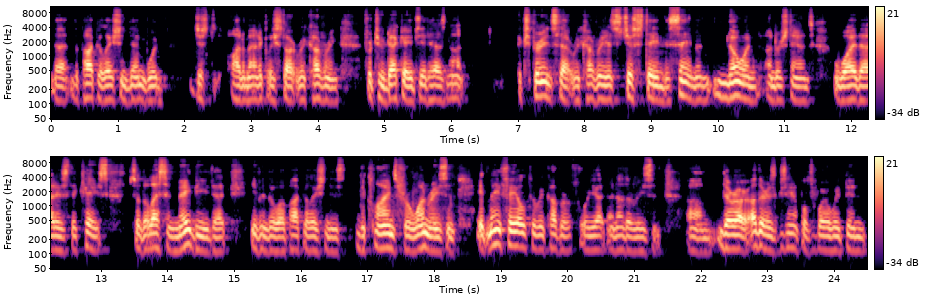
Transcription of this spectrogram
that the population then would just automatically start recovering. For two decades, it has not experienced that recovery. It's just stayed the same, and no one understands why that is the case. So the lesson may be that even though a population is, declines for one reason, it may fail to recover for yet another reason. Um, there are other examples where we've been,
